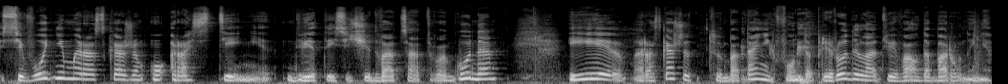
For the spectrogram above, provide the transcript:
Сегодня мы расскажем о растении 2020 года и расскажет ботаник Фонда природы Латвии Валда Бароныня.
